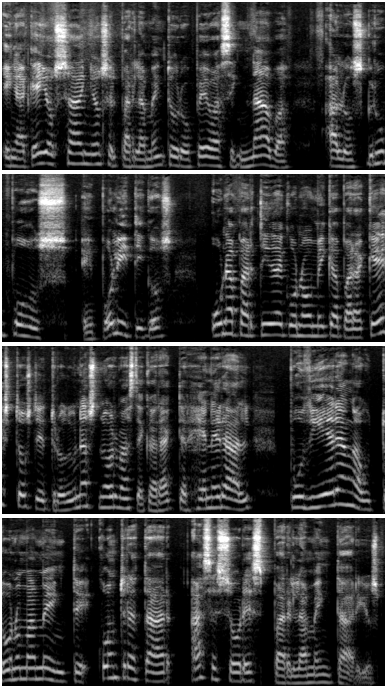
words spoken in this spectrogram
En aquellos años el Parlamento Europeo asignaba a los grupos eh, políticos una partida económica para que estos, dentro de unas normas de carácter general, pudieran autónomamente contratar asesores parlamentarios.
